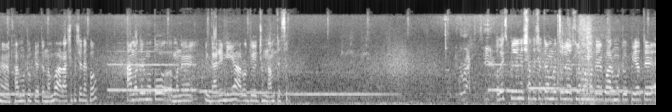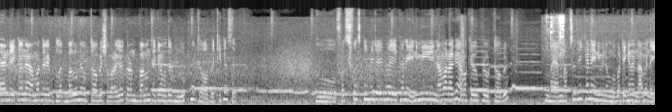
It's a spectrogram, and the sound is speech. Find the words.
হ্যাঁ ফার্মোটোপিয়াতে নামবো। আর আশেপাশে দেখো, আমাদের মতো মানে গাড়ি নিয়ে আরও দু একজন নামতেছে। গাইস প্লেনের সাথে সাথে আমরা চলে আসলাম আমাদের ফার্মোটোপিয়াতে অ্যান্ড এখানে আমাদের বালুনে উঠতে হবে সবার আগে, কারণ বালুন থেকে আমাদের লুক নিতে হবে, ঠিক আছে? তো ফার্স্ট ফার্স্ট নেমে যাই ভাই, এখানে এনিমি নামার আগে আমাকে উপরে উঠতে হবে। ভাই, আমি ভাবছি যে এখানে এনিমি নামবো বাট এখানে নামে নাই,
